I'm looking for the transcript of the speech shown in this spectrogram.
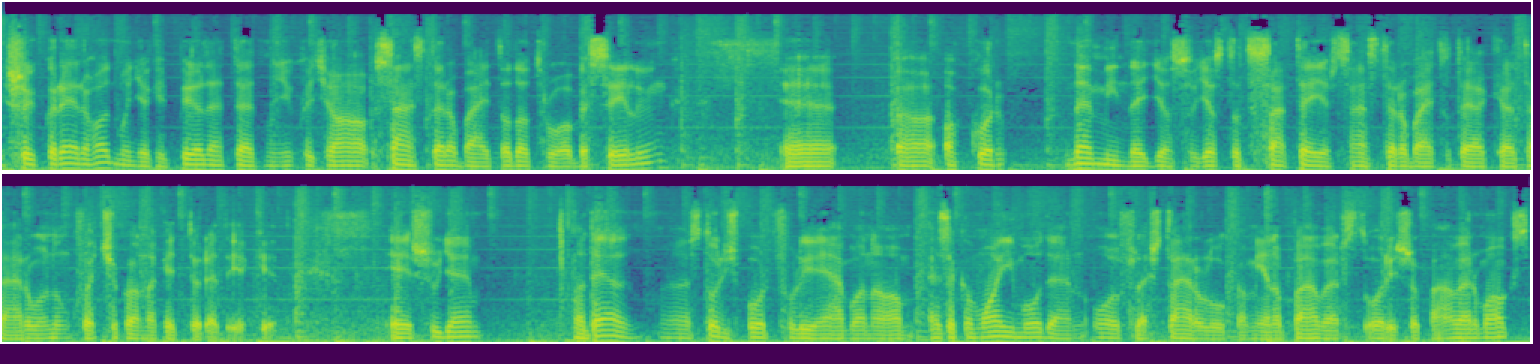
És akkor erre hadd mondjak egy példát, tehát mondjuk, hogyha 100 terabájt adatról beszélünk, akkor nem mindegy az, hogy azt a szá- teljes 100 terabájtot el kell tárolnunk, vagy csak annak egy töredékét. És ugye a Dell Storage portfóliójában a, ezek a mai modern all-flash tárolók, amilyen a Power Store és a Power Max,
